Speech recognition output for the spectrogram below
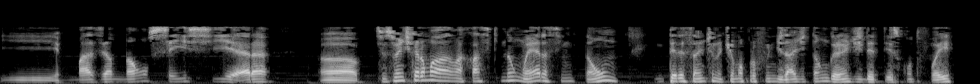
e mas eu não sei se era. Uh, principalmente que era uma, uma classe que não era assim tão interessante, não tinha uma profundidade tão grande de DTs quanto foi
